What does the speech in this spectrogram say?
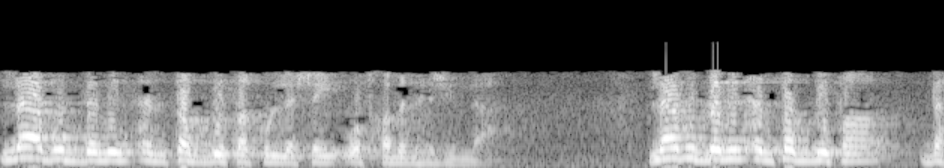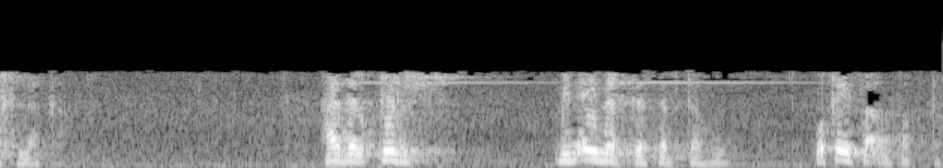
لا بد من أن تضبط كل شيء وفق منهج الله. لا بد من أن تضبط دخلك. هذا القرش من أين اكتسبته؟ وكيف أنفقته؟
